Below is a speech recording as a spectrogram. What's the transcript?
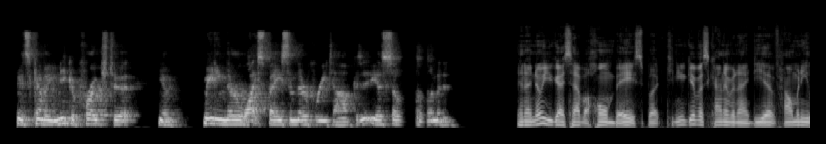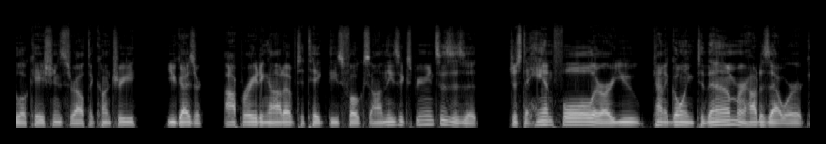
It's kind of a unique approach to it, you know, meeting their white space and their free time because it is so limited. And I know you guys have a home base, but can you give us kind of an idea of how many locations throughout the country you guys are operating out of to take these folks on these experiences? Is it just a handful, or are you kind of going to them, or how does that work?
